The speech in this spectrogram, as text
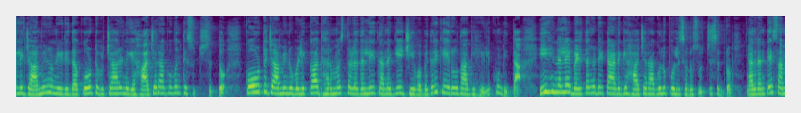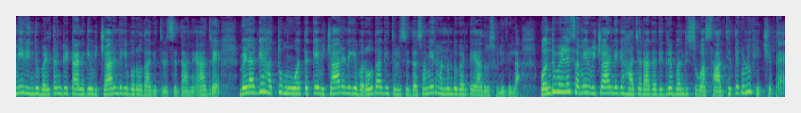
ಪ್ರಕರಣದಲ್ಲಿ ಜಾಮೀನು ನೀಡಿದ ಕೋರ್ಟ್ ವಿಚಾರಣೆಗೆ ಹಾಜರಾಗುವಂತೆ ಸೂಚಿಸಿತ್ತು. ಕೋರ್ಟ್ ಜಾಮೀನು ಬಳಿಕ ಧರ್ಮಸ್ಥಳದಲ್ಲಿ ತನಗೆ ಜೀವ ಬೆದರಿಕೆ ಇರುವುದಾಗಿ ಹೇಳಿಕೊಂಡಿದ್ದ. ಈ ಹಿನ್ನೆಲೆ ಬೆಳ್ತಂಗಡಿ ಠಾಣೆಗೆ ಹಾಜರಾಗಲು ಪೊಲೀಸರು ಸೂಚಿಸಿದ್ರು. ಅದರಂತೆ ಸಮೀರ್ ಇಂದು ಬೆಳ್ತಂಗಡಿ ಠಾಣೆಗೆ ವಿಚಾರಣೆಗೆ ಬರುವುದಾಗಿ ತಿಳಿಸಿದ್ದಾನೆ. ಆದರೆ ಬೆಳಗ್ಗೆ ಹತ್ತು ಮೂವತ್ತಕ್ಕೆ ವಿಚಾರಣೆಗೆ ಬರುವುದಾಗಿ ತಿಳಿಸಿದ್ದ ಸಮೀರ್ ಹನ್ನೊಂದು ಗಂಟೆಯಾದರೂ ಸುಳಿವಿಲ್ಲ. ಒಂದು ವೇಳೆ ಸಮೀರ್ ವಿಚಾರಣೆಗೆ ಹಾಜರಾಗದಿದ್ದರೆ ಬಂಧಿಸುವ ಸಾಧ್ಯತೆಗಳು ಹೆಚ್ಚಿವೆ.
